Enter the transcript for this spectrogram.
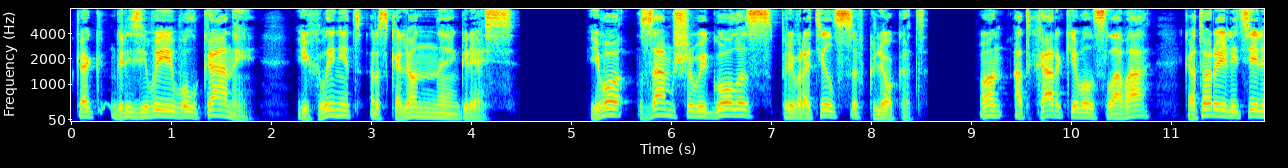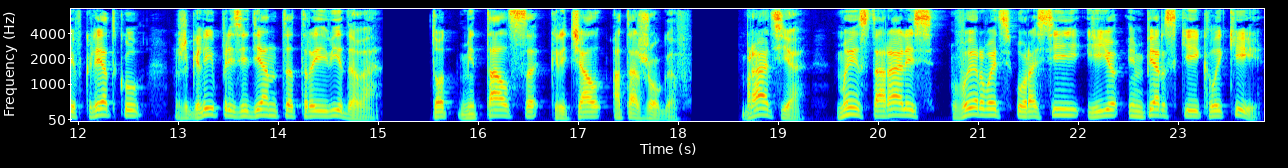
как грязевые вулканы, и хлынет раскаленная грязь. Его замшевый голос превратился в клекот. Он отхаркивал слова, которые летели в клетку, жгли президента Троевидова. Тот метался, кричал от ожогов. «Братья, мы старались вырвать у России ее имперские клыки.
